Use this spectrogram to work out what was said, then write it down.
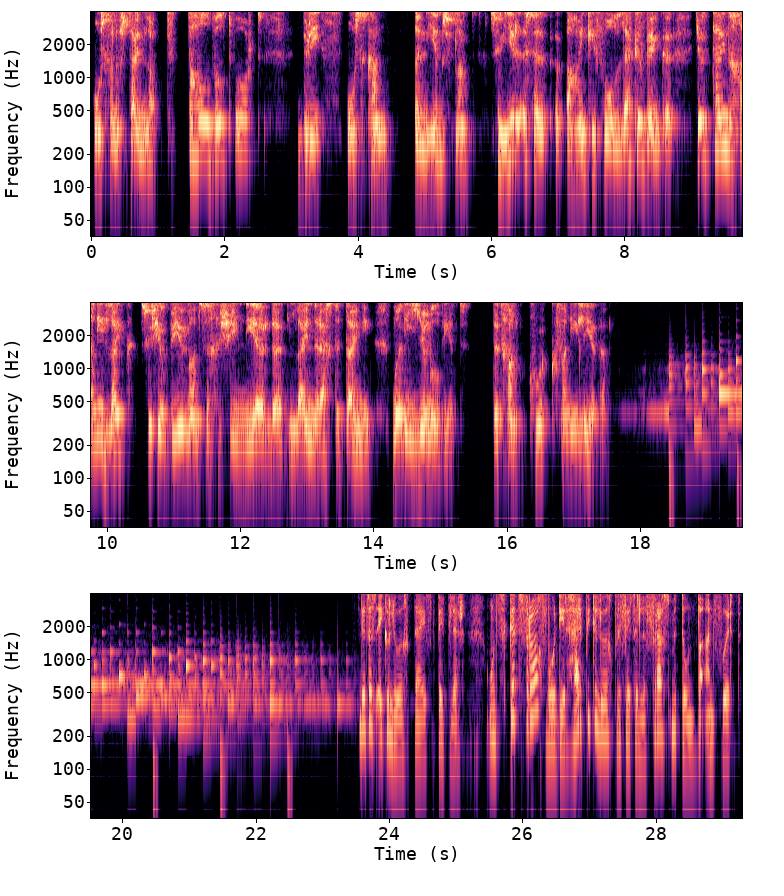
Ons gaan ons tuin laat taal wild word. 3. Ons kan inheems plant. So hier is 'n 'n handjievol lekker wenke. Jou tuin gaan nie lyk soos jou buurman se gesineerde lynregte tuin nie, maar die hemel weet, dit gaan kook van die lewe. Dit was ekoloog Dave Peppler. Ons kitsvraag word deur herpetoloog professor Lefras Meton beantwoord.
